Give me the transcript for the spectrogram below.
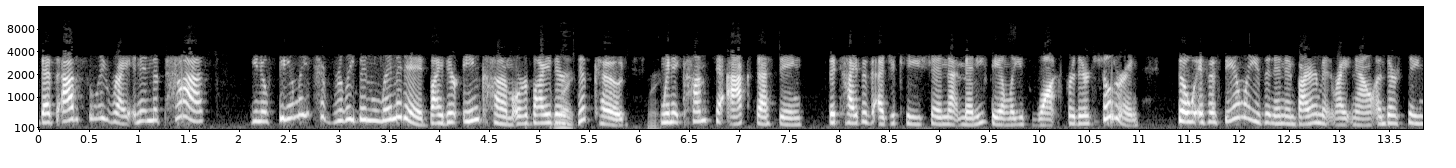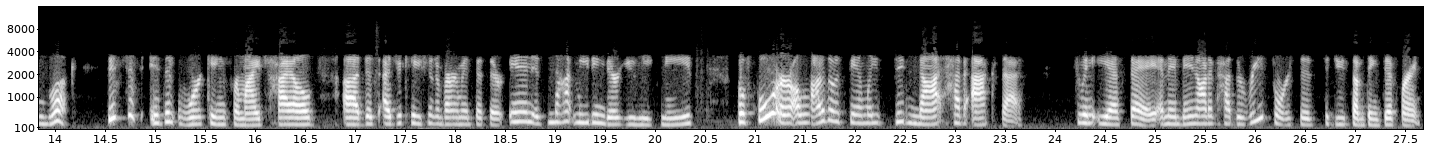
That's absolutely right. And in the past, you know, families have really been limited by their income or by their right. zip code right. when it comes to accessing the type of education that many families want for their children. So if a family is in an environment right now and they're saying, look, this just isn't working for my child, uh, this education environment that they're in is not meeting their unique needs. Before, a lot of those families did not have access to an ESA and they may not have had the resources to do something different.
